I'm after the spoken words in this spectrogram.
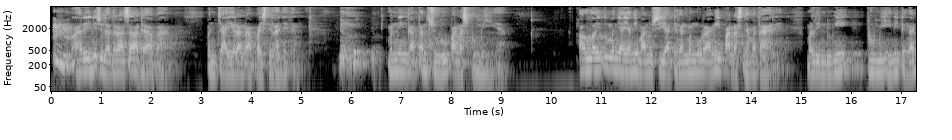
Hari ini sudah terasa ada apa? Pencairan apa istilahnya itu? Meningkatan suhu panas bumi ya. Allah itu menyayangi manusia dengan mengurangi panasnya matahari, melindungi bumi ini dengan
